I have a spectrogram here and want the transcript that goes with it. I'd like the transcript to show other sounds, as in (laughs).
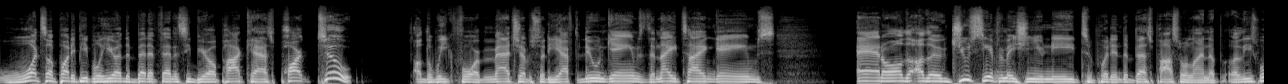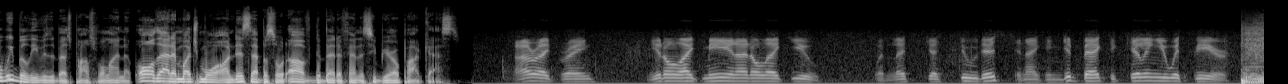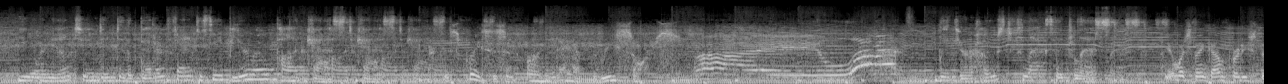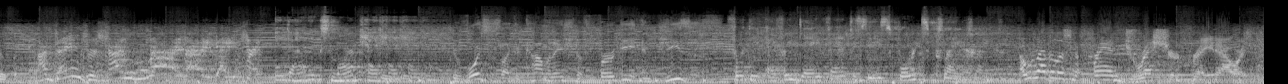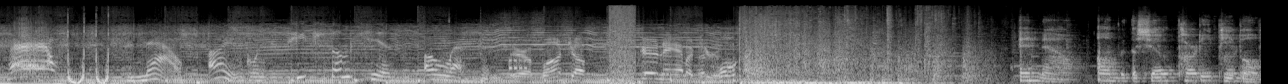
What's up, party people? Here on the Better Fantasy Bureau podcast, part two of the week four matchups for the afternoon games, the nighttime games, and all the other juicy information you need to put in the best possible lineup, at least what we believe is the best possible lineup. All that and much more on this episode of the Better Fantasy Bureau podcast. All right, Brain. You don't like me and I don't like you. But let's just do this and I can get back to killing you with beer. You are now tuned into the Better Fantasy Bureau podcast. Cast, cast, This place is an untapped resource. I love it! With your host Flaccid Bliss You must think I'm pretty stupid. I'm dangerous. I'm very, very dangerous. and Alex Marquetti Your voice is like a combination of Fergie and Jesus. for the everyday fantasy sports player. I would rather listen to Fran Drescher for eight hours. Help! Now, I am going to teach some kids a lesson. They're a bunch of f***ing amateurs. And now on with the show, party people.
